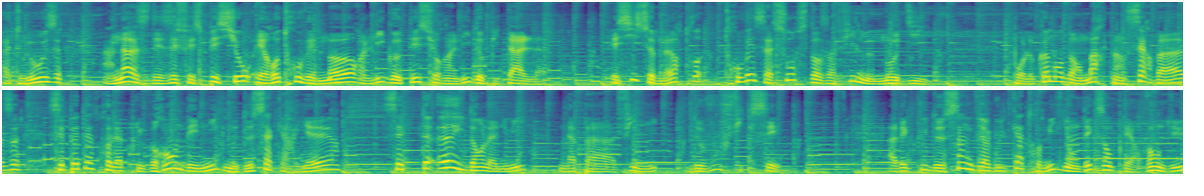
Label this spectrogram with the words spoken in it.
À Toulouse, un as des effets spéciaux est retrouvé mort, ligoté sur un lit d'hôpital. Et si ce meurtre trouvait sa source dans un film maudit? Pour le commandant Martin Servaz, c'est peut-être la plus grande énigme de sa carrière. Cet œil dans la nuit n'a pas fini de vous fixer. Avec plus de 5,4 millions d'exemplaires vendus,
